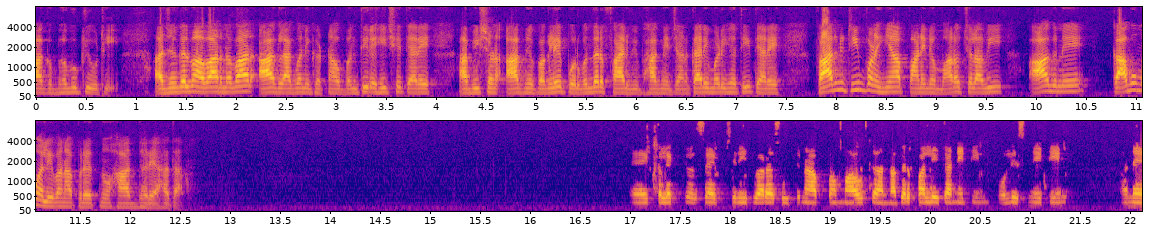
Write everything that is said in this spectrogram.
આગ ભભૂકી ઉઠી. આ જંગલમાં અવારનવાર આગ લાગવાની ઘટનાઓ બનતી રહી છે. ત્યારે આ ભીષણ આગને પગલે પોરબંદર ફાયર વિભાગને જાણકારી મળી હતી. ત્યારે ફાયરની ટીમ પણ અહીંયા પાણીનો મારો ચલાવી આગને કાબૂમાં લેવાના પ્રયત્નો હાથ ધર્યા હતા. કલેક્ટર સાહેબ શ્રી દ્વારા સૂચના આપવામાં આવતા નગરપાલિકાની ટીમ, પોલીસની ટીમ અને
